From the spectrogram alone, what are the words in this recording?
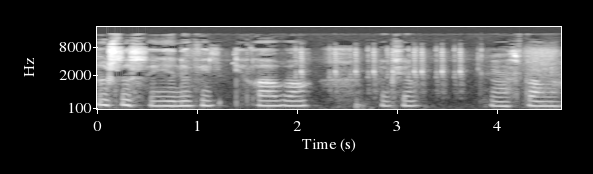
我就是想，一辈子都爱他，就像爱着保罗。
